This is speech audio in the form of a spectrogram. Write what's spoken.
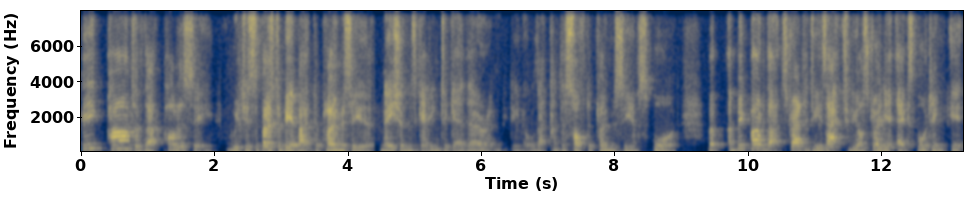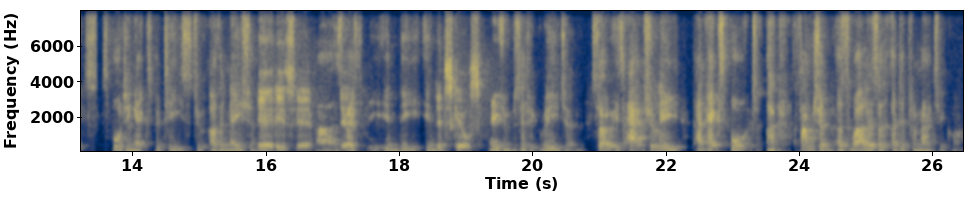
big part of that policy which is supposed to be about diplomacy, nations getting together and you know all that kind of soft diplomacy of sport. But a big part of that strategy is actually Australia exporting its sporting expertise to other nations. Yeah, it is. Yeah, uh, especially yeah. in the in its skills Asian Pacific region. So it's actually an export function as well as a, a diplomatic one.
